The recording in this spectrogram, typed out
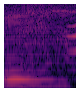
हम्म।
